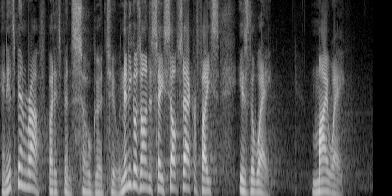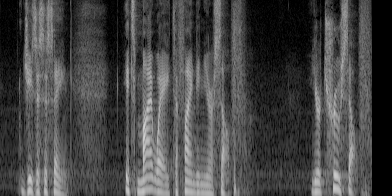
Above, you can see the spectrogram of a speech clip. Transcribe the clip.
And it's been rough, but it's been so good too. And then he goes on to say, Self sacrifice is the way, my way. Jesus is saying, It's my way to finding yourself, your true self.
